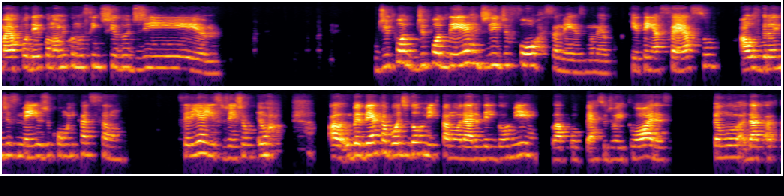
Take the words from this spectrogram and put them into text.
maior poder econômico no sentido de de, de poder de, de força mesmo, né? Porque tem acesso aos grandes meios de comunicação. Seria isso, gente. Eu, eu o bebê acabou de dormir, que está no horário dele dormir, lá por perto de oito horas. Então, da,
